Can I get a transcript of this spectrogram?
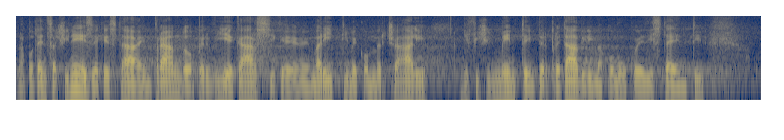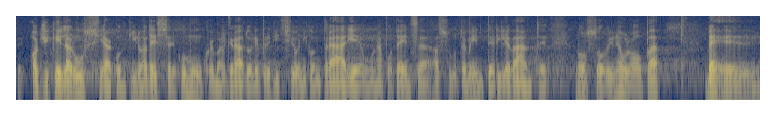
la potenza cinese che sta entrando per vie carsiche, marittime, commerciali, difficilmente interpretabili ma comunque esistenti, oggi che la Russia continua ad essere comunque, malgrado le predizioni contrarie, una potenza assolutamente rilevante non solo in Europa, Beh, eh,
